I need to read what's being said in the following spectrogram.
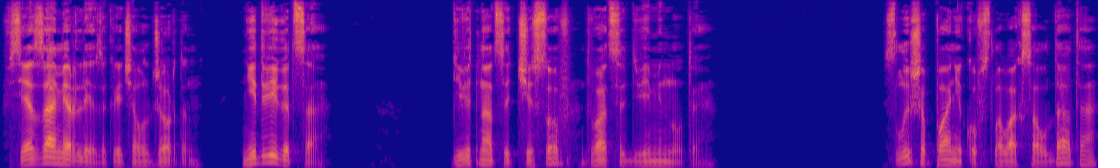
«Все замерли!» — закричал Джордан. «Не двигаться!» Девятнадцать часов двадцать две минуты. Слыша панику в словах солдата,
